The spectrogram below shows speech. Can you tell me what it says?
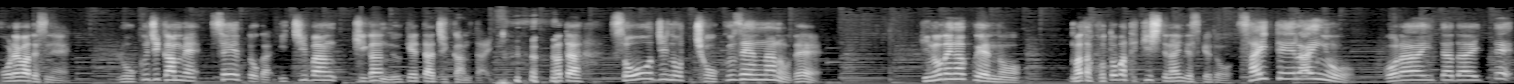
これはですね6時間目。生徒が一番気が抜けた時間帯。また掃除の直前なので日の出学園のまた言葉適してないんですけど最低ラインをご覧いただいて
